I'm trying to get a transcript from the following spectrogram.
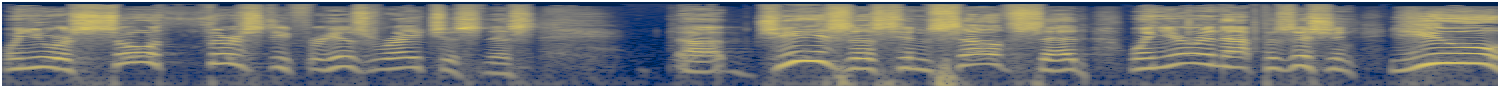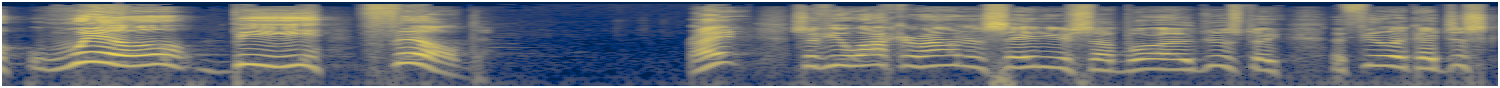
when you are so thirsty for His righteousness, uh, Jesus Himself said, when you're in that position, you will be filled. Right? So if you walk around and say to yourself, Well, I just I, I feel like I just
